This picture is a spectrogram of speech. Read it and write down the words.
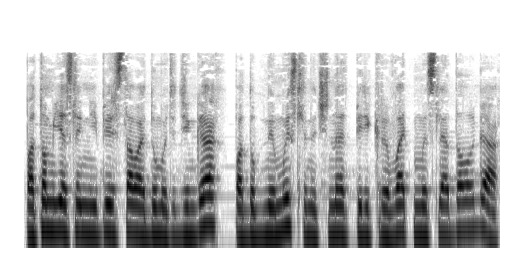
Потом, если не переставать думать о деньгах, подобные мысли начинают перекрывать мысли о долгах.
